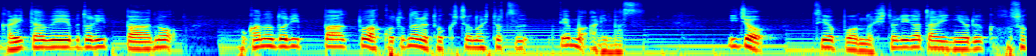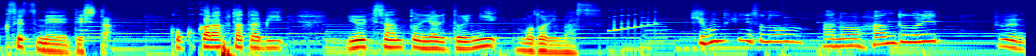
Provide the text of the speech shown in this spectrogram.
カリタウェーブドリッパーの他のドリッパーとは異なる特徴の一つでもあります以上つよぽんの一人語りによる補足説明でしたここから再び結城さんとのやり取りに戻ります基本的にそのあのハンドドリッ分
